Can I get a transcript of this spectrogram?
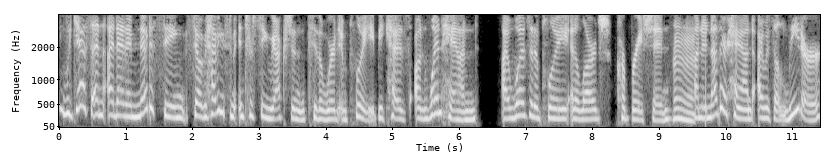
Well, yes. And, and I'm noticing, so I'm having some interesting reaction to the word employee because on one hand, I was an employee at a large corporation. Mm. On another hand, I was a leader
